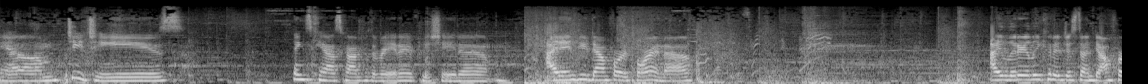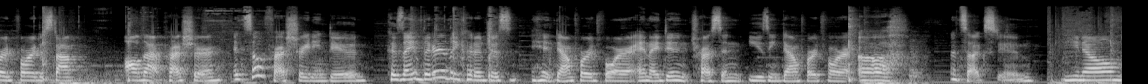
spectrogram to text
Damn. GG's. Thanks, Chaos God, for the raid. I appreciate it. I didn't do down forward four enough. I literally could have just done down forward four to stop all that pressure. It's so frustrating, dude. Because I literally could have just hit down forward four and I didn't trust in using down forward four. Ugh, that sucks, dude. You know,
